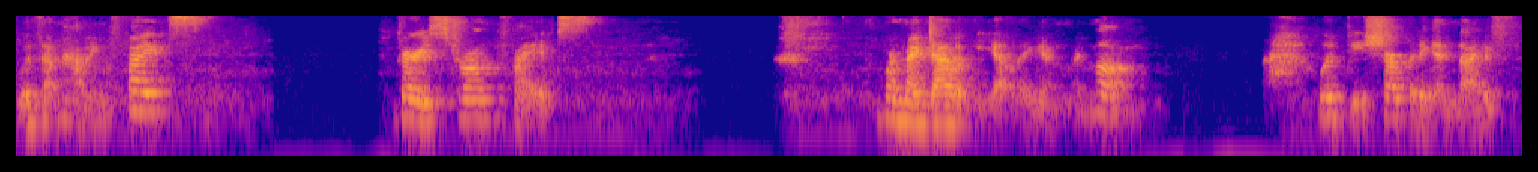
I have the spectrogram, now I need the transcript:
with them having fights, very strong fights, where my dad would be yelling and my mom would be sharpening a knife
